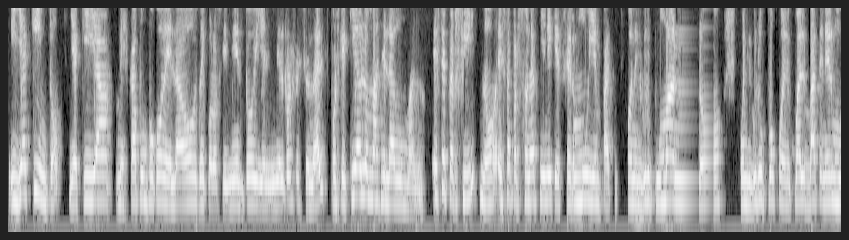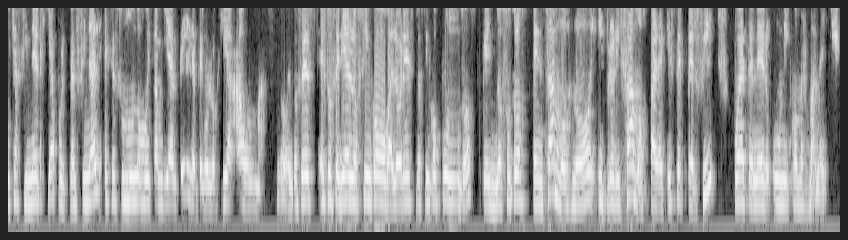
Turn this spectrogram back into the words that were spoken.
Y ya quinto, y aquí ya me escapo un poco del lado de conocimiento y el nivel profesional, porque aquí hablo más del lado humano. Este perfil, ¿no? Esta persona tiene que ser muy empático con el grupo humano, con el grupo con el cual va a tener mucha sinergia, porque al final este es un mundo muy cambiante y la tecnología aún más, ¿no? Entonces, estos serían los cinco valores, los cinco puntos que nosotros pensamos, ¿no? Y priorizamos para que este perfil pueda tener un e-commerce manager.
